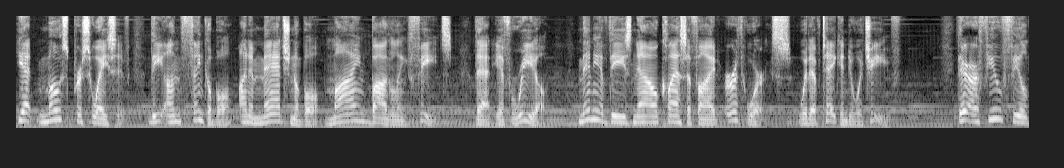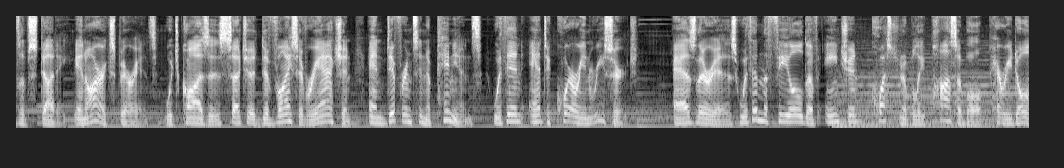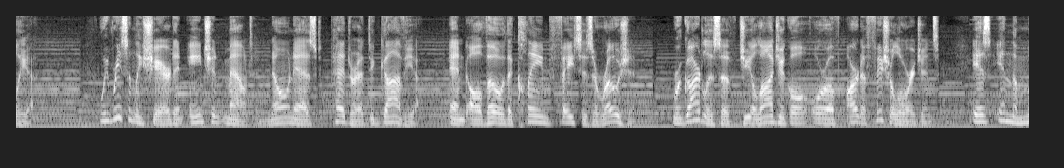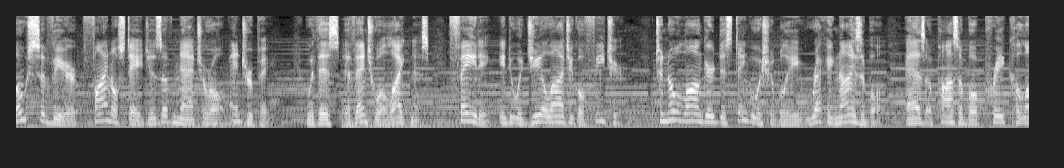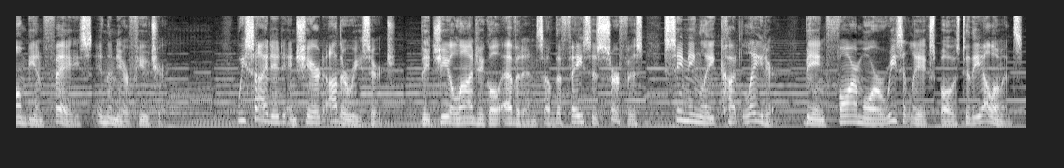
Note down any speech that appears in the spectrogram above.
Yet most persuasive, the unthinkable, unimaginable, mind-boggling feats that, if real, many of these now classified earthworks would have taken to achieve. There are few fields of study, in our experience, which causes such a divisive reaction and difference in opinions within antiquarian research, as there is within the field of ancient, questionably possible pareidolia. We recently shared an ancient mountain known as Pedra de Gávea, and although the claimed faces erosion, regardless of geological or of artificial origins, is in the most severe final stages of natural entropy, with this eventual likeness fading into a geological feature to no longer distinguishably recognizable as a possible pre-Columbian face in the near future. We cited and shared other research, the geological evidence of the face's surface seemingly cut later, being far more recently exposed to the elements,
